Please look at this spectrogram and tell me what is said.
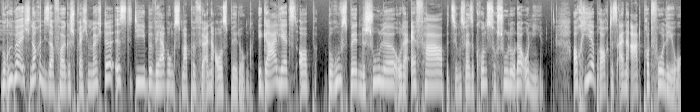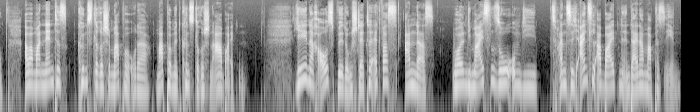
Worüber ich noch in dieser Folge sprechen möchte, ist die Bewerbungsmappe für eine Ausbildung. Egal jetzt ob berufsbildende Schule oder FH bzw. Kunsthochschule oder Uni. Auch hier braucht es eine Art Portfolio, aber man nennt es künstlerische Mappe oder Mappe mit künstlerischen Arbeiten. Je nach Ausbildungsstätte etwas anders wollen die meisten so um die 20 Einzelarbeiten in deiner Mappe sehen.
